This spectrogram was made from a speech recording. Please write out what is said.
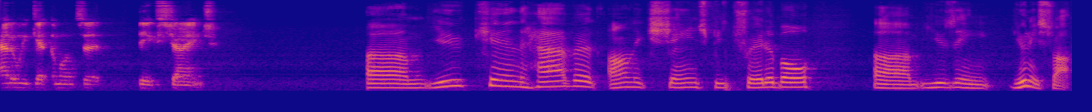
How do we get them onto the exchange? Um, you can have it on exchange be tradable um, using Uniswap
